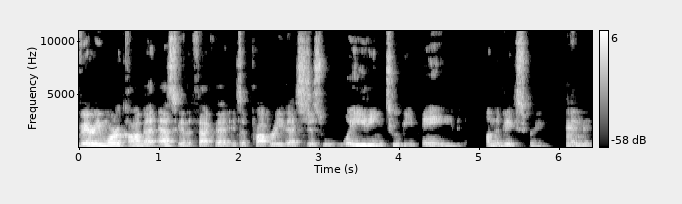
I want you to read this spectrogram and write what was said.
very Mortal Kombat esque in the fact that it's a property that's just waiting to be made on the big screen. And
